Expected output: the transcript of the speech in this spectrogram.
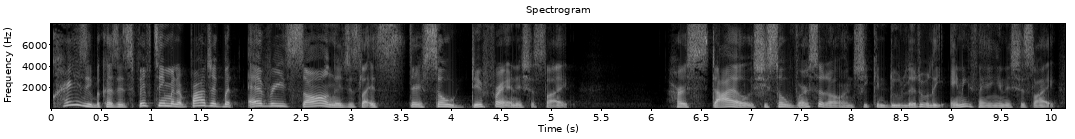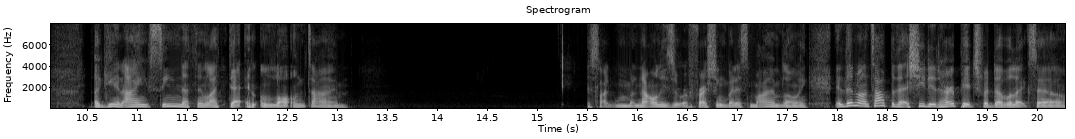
crazy because it's 15 minute project, but every song is just like it's they're so different and it's just like her style, she's so versatile and she can do literally anything. And it's just like, again, I ain't seen nothing like that in a long time. It's like not only is it refreshing, but it's mind blowing. And then on top of that, she did her pitch for Double XL.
